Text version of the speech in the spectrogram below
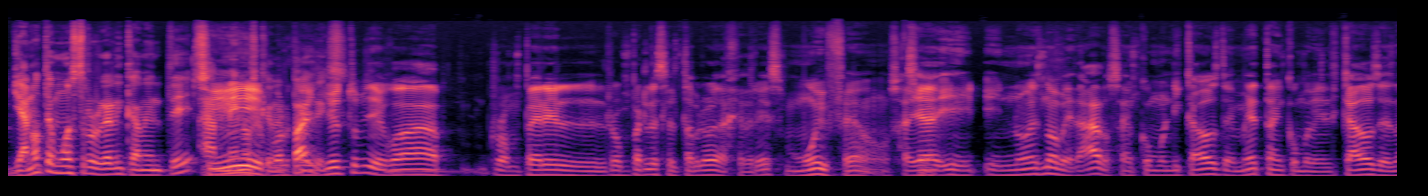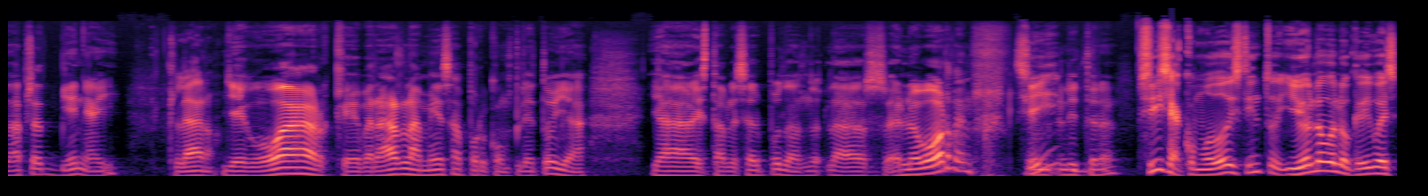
ya no te muestro orgánicamente a Sí, menos que me porque pagues. YouTube llegó a romper el, romperles el tablero de ajedrez muy feo. O sea, ya, y, y no es novedad. O sea, en comunicados de Meta, en comunicados de Snapchat, viene ahí. Claro. llegó a quebrar la mesa por completo y a, y a establecer pues las, las- el nuevo orden. Sí. Literal. Sí, se acomodó distinto. Y yo luego lo que digo es,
